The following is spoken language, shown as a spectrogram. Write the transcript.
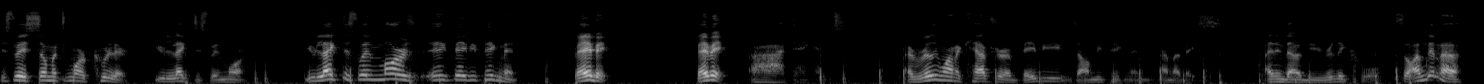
This way is so much more cooler. You like this way more. You like this way more, hey, baby pigman. Baby. Baby. Ah, dang it. I really want to capture a baby zombie pigman at my base. I think that would be really cool. So I'm going to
